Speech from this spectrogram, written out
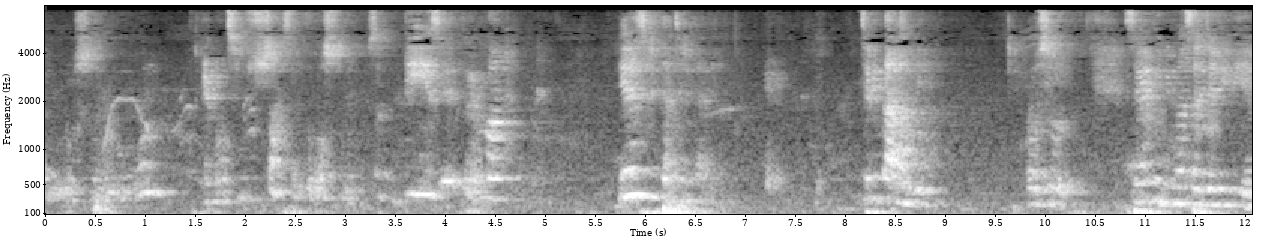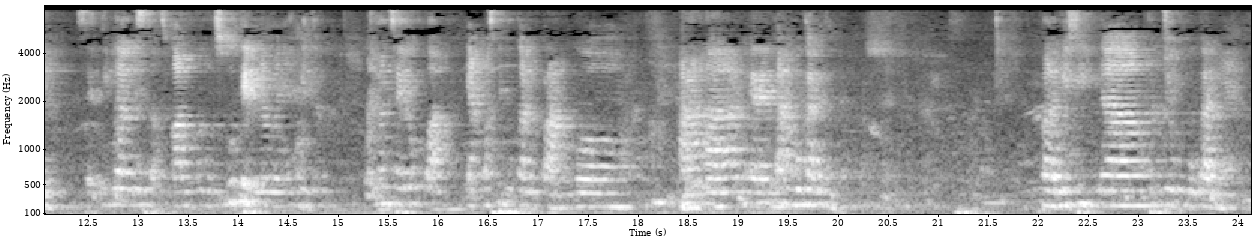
Aduh Rasul, emang susah saya Rasul. Sedih saya tuh emang. Ya cerita cerita. Cerita lagi. Rasul, saya tuh di masa jahiliyah, saya tinggal di satu kampung, sebutin namanya gitu. Cuman saya lupa, yang pasti bukan perangko, arahan, eretan, bukan. Apalagi sidang, terjun, bukan.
